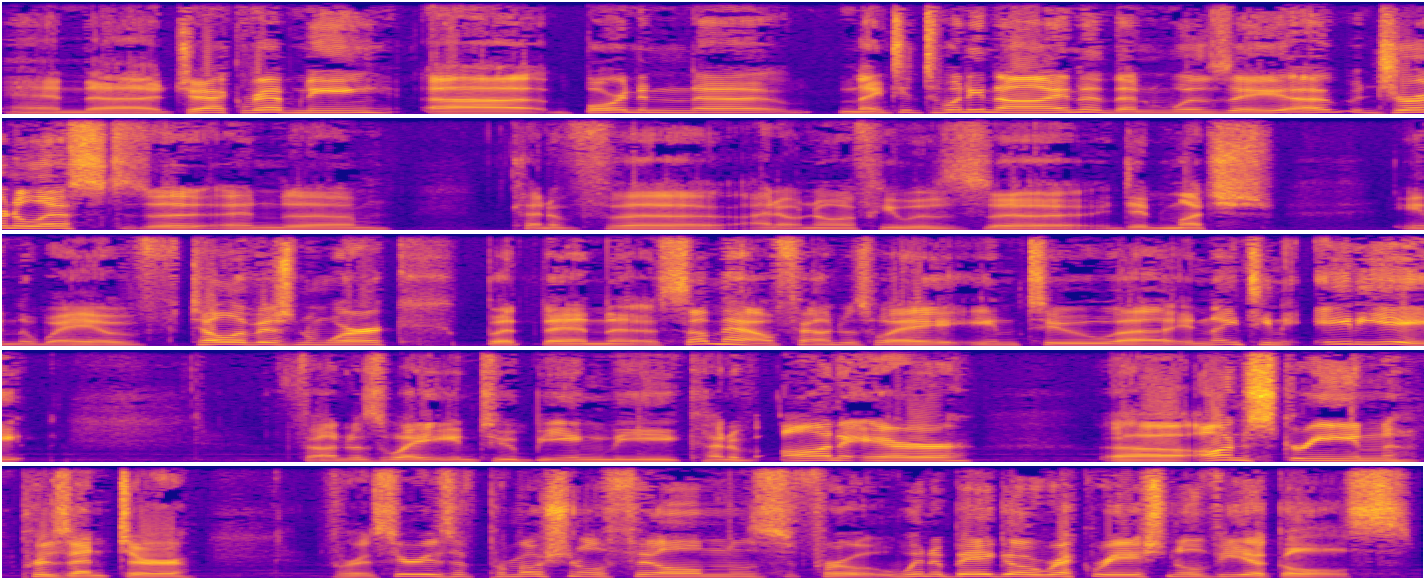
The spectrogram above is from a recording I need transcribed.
And uh, Jack Rebney, uh, born in uh, 1929, and then was a, uh journalist uh, and um, kind of uh, I don't know if he was uh, did much in the way of television work, but then uh, somehow found his way into uh, in 1988 found his way into being the kind of on-air, uh, on-screen presenter for a series of promotional films for Winnebago recreational vehicles.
